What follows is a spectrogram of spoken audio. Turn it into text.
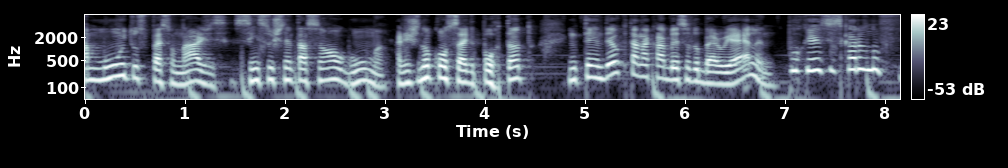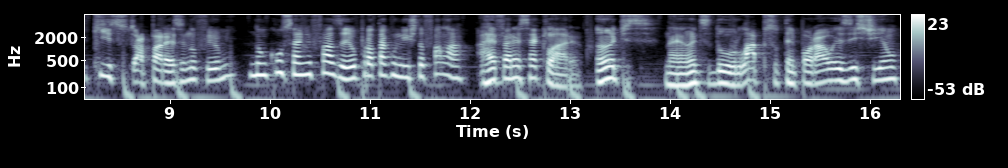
Há muitos personagens sem sustentação alguma. A gente não consegue, portanto, entender o que tá na cabeça do Barry Allen, porque esses caras no, que aparecem no filme não conseguem fazer o protagonista falar. A referência é clara. Antes, né, antes do lapso temporal, existiam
